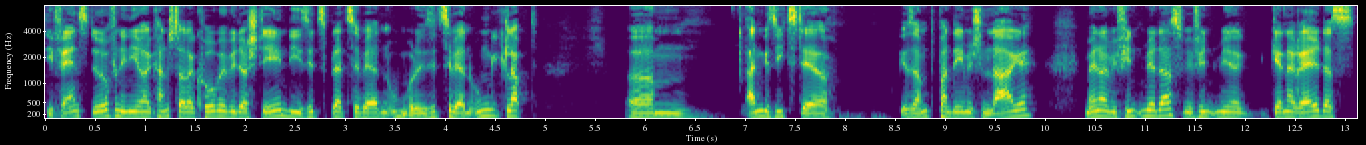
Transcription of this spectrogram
Die Fans dürfen in ihrer Cannstatter Kurve wieder stehen, die Sitzplätze werden um oder die Sitze werden umgeklappt. Ähm, angesichts der gesamtpandemischen Lage. Männer, wie finden wir das? Wie finden wir generell, dass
